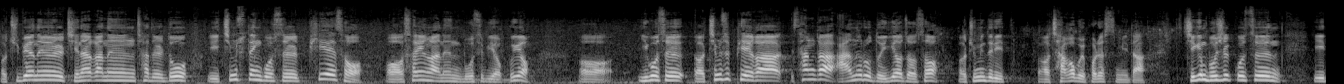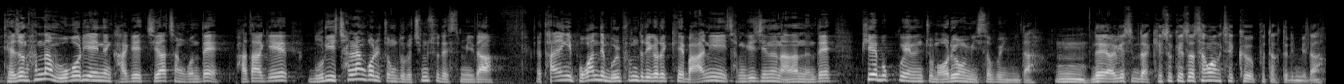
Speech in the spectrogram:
어, 주변을 지나가는 차들도 이 침수된 곳을 피해서 어, 서행하는 모습이었고요. 어, 이곳을 어, 침수 피해가 상가 안으로도 이어져서 어, 주민들이 어, 작업을 벌였습니다. 지금 보실 곳은 이 대전 한남 오거리에 있는 가게 지하 창고인데 바닥에 물이 찰랑거릴 정도로 침수됐습니다. 다행히 보관된 물품들이 그렇게 많이 잠기지는 않았는데 피해 복구에는 좀 어려움이 있어 보입니다. 음, 네, 알겠습니다. 계속해서 상황 체크 부탁드립니다.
